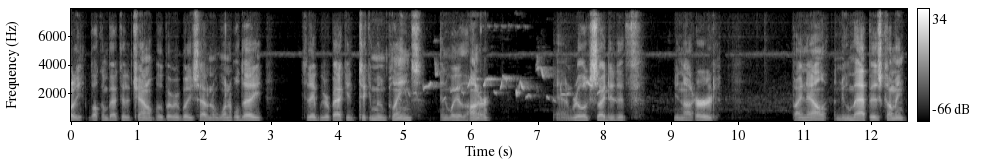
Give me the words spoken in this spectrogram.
everybody. Welcome back to the channel. Hope everybody's having a wonderful day. Today we are back in Tikamoon Plains in Way of the Hunter. And real excited if you're not heard. By now, a new map is coming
